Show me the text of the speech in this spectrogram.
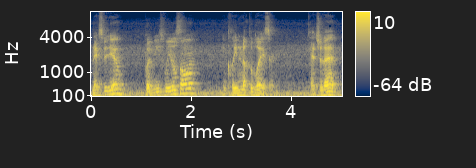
next video, putting these wheels on and cleaning up the Blazer. Catch you then.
